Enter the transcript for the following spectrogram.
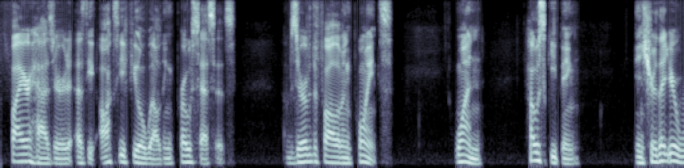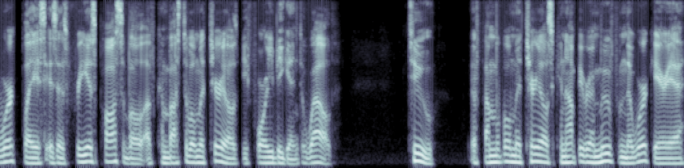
fire hazard as the oxy-fuel welding processes. Observe the following points. 1. Housekeeping. Ensure that your workplace is as free as possible of combustible materials before you begin to weld. Two, if flammable materials cannot be removed from the work area,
